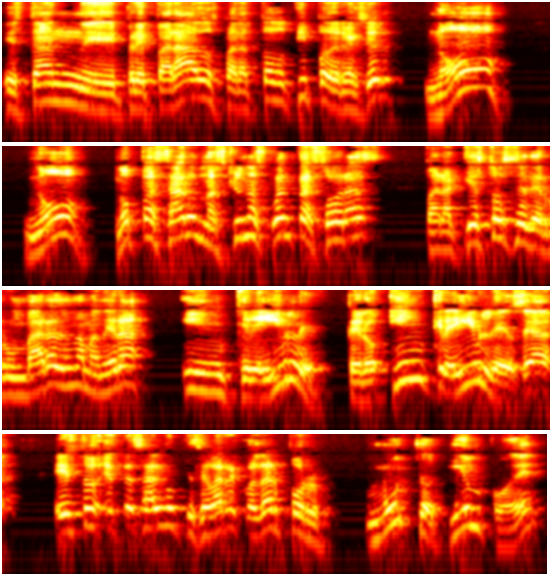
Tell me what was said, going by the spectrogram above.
están eh, preparados para todo tipo de reacción. No, no, no pasaron más que unas cuantas horas para que esto se derrumbara de una manera increíble, pero increíble. O sea, esto, esto es algo que se va a recordar por mucho tiempo, ¿eh?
